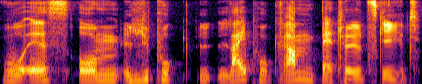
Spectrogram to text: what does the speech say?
wo es um Lipogramm-Battles geht.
